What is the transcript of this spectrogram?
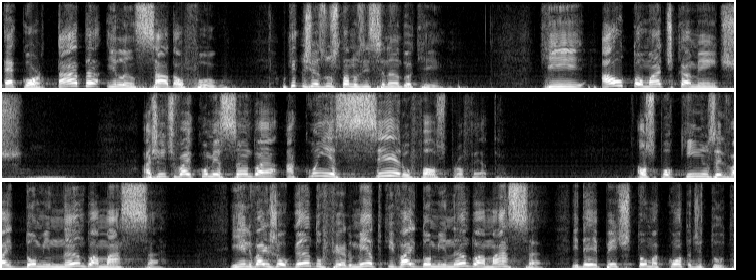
é cortada e lançada ao fogo. O que, que Jesus está nos ensinando aqui? Que automaticamente a gente vai começando a, a conhecer o falso profeta. Aos pouquinhos ele vai dominando a massa e ele vai jogando o fermento que vai dominando a massa e de repente toma conta de tudo.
